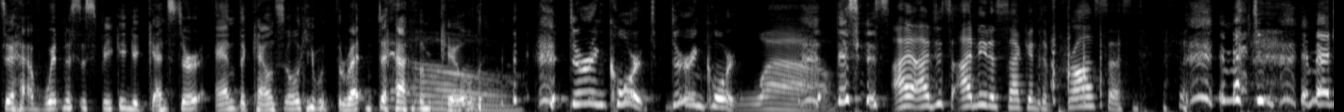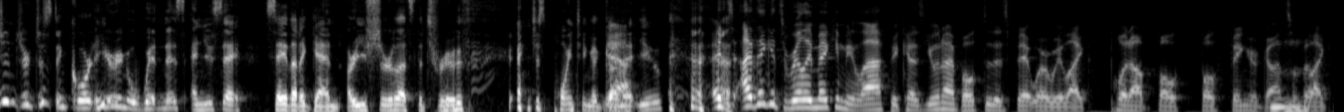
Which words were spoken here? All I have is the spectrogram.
to have witnesses speaking against her and the counsel. He would threaten to have them killed during court. During court. wow. This is I, I just I need a second to process. imagine imagine you're just in court hearing a witness and you say, say that again. Are you sure that's the truth? and just pointing a gun Yeah. at you. it's I think it's really making me laugh because you and I both do this bit where we like put up both both finger guns. We'll be mm-hmm. like,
